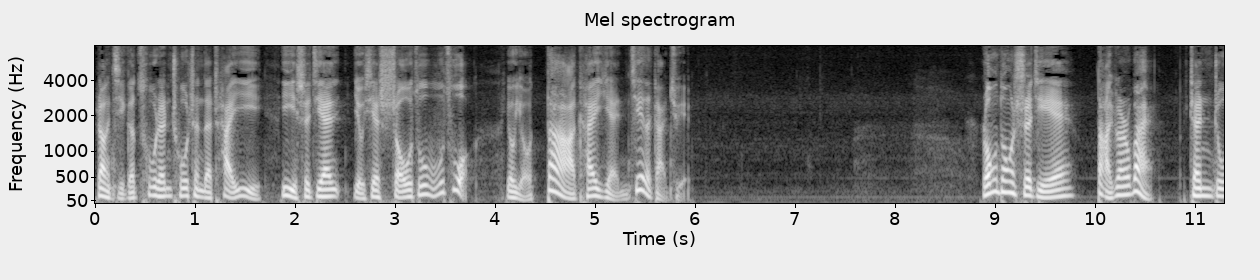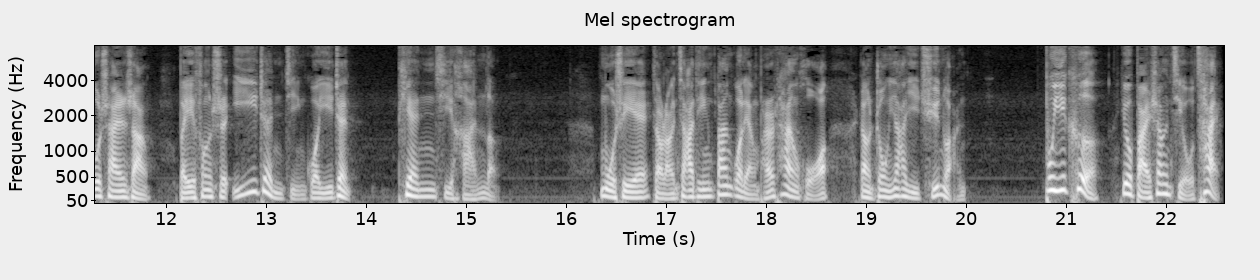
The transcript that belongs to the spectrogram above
让几个粗人出身的差役一时间有些手足无措，又有大开眼界的感觉。隆冬时节，大院外珍珠山上北风是一阵紧过一阵，天气寒冷。穆师爷早让家丁搬过两盆炭火。让众衙役取暖，不一刻又摆上酒菜。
